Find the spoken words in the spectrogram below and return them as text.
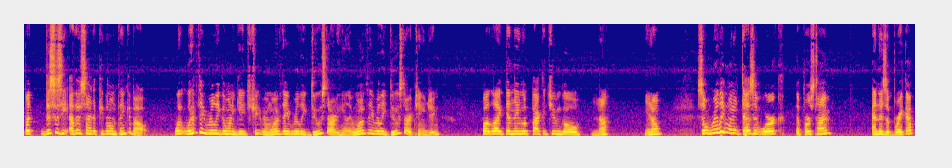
But this is the other side that people don't think about. What, what if they really go and engage treatment? What if they really do start healing? What if they really do start changing? But like then they look back at you and go, nah, you know? So really when it doesn't work the first time and there's a breakup,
